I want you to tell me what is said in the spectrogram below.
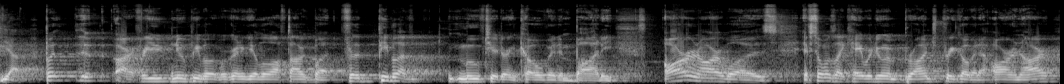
Yeah. But uh, all right for you new people we're going to get a little off topic, but for the people that have moved here during COVID and BODI, R and R was if someone's like, "Hey, we're doing brunch pre-COVID at R and R,"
